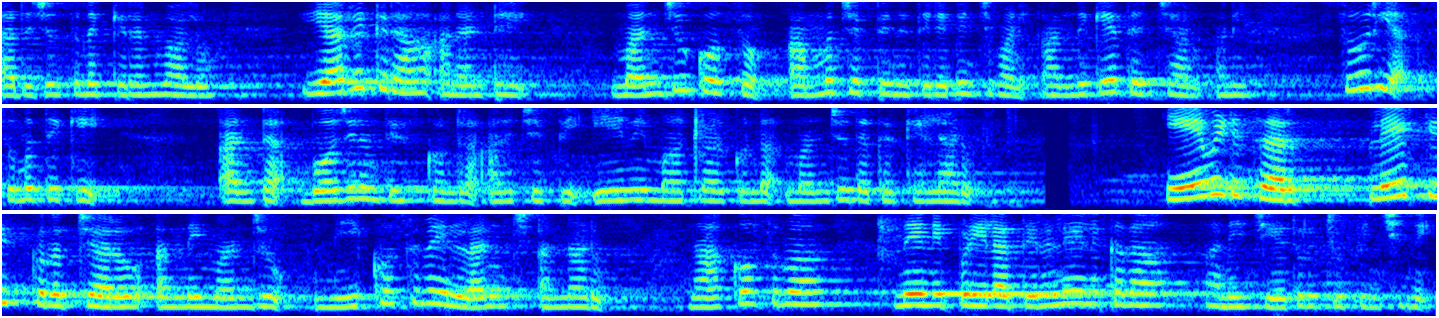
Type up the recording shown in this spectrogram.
అది చూస్తున్న కిరణ్ వాళ్ళు ఎవరికి రా అని అంటే మంజు కోసం అమ్మ చెప్పింది తినిపించమని అందుకే తెచ్చాను అని సూర్య సుమతికి అంట భోజనం తీసుకునిరా అని చెప్పి ఏమీ మాట్లాడకుండా మంజు దగ్గరికి వెళ్ళాడు ఏమిటి సార్? ప్లేట్ తీసుకుని వచ్చారు అంది మంజు. నీకోసమే లంచ్ అన్నాడు. నా కోసమా నేను ఇప్పుడు ఇలా తినలేను కదా అని చేతులు చూపించింది.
